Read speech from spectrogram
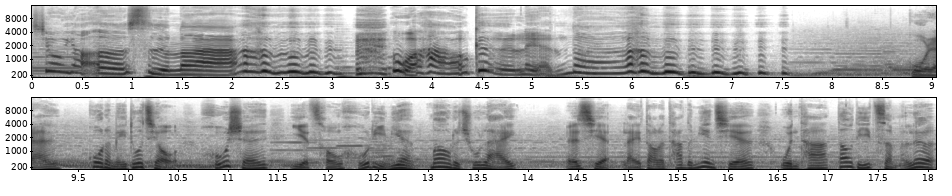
就要饿死了！我好可怜呐！果然，过了没多久，湖神也从湖里面冒了出来，而且来到了他的面前，问他到底怎么了。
